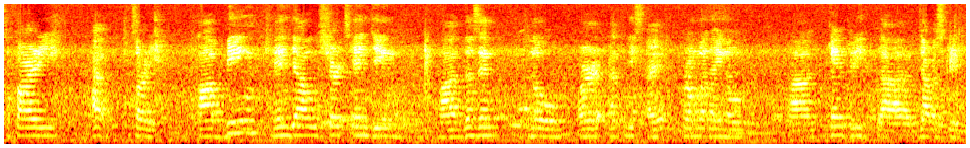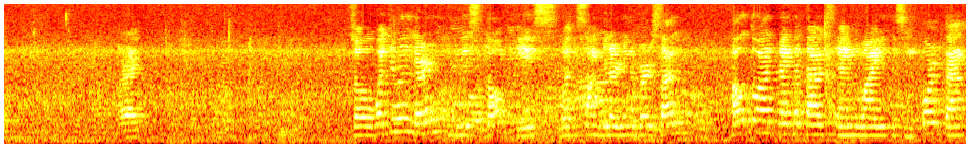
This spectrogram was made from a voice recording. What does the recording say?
Safari, uh, sorry, uh, Bing and Yahoo search engine uh, doesn't know, or at least I, from what I know, uh, can't read uh, JavaScript. Alright. So what you will learn in this talk is what's Angular Universal, how to add meta tags and why it is important,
